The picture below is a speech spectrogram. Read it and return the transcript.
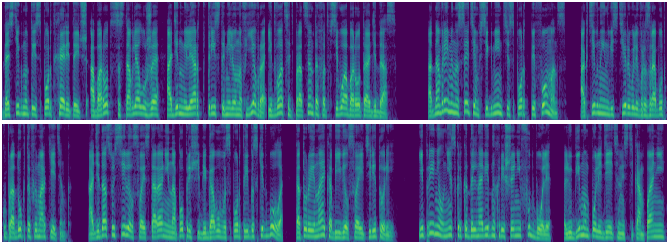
достигнутый Sport Heritage оборот составлял уже 1 миллиард 300 миллионов евро и 20% от всего оборота Adidas. Одновременно с этим в сегменте Sport Performance активно инвестировали в разработку продуктов и маркетинг. Adidas усилил свои старания на поприще бегового спорта и баскетбола, которые Nike объявил своей территорией, и принял несколько дальновидных решений в футболе, любимом поле деятельности компании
